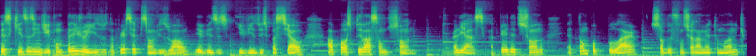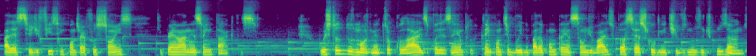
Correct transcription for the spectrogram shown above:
pesquisas indicam prejuízos na percepção visual e visoespacial após privação do sono. Aliás, a perda de sono é tão popular sobre o funcionamento humano que parece ser difícil encontrar funções que permaneçam intactas. O estudo dos movimentos oculares, por exemplo, tem contribuído para a compreensão de vários processos cognitivos nos últimos anos.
